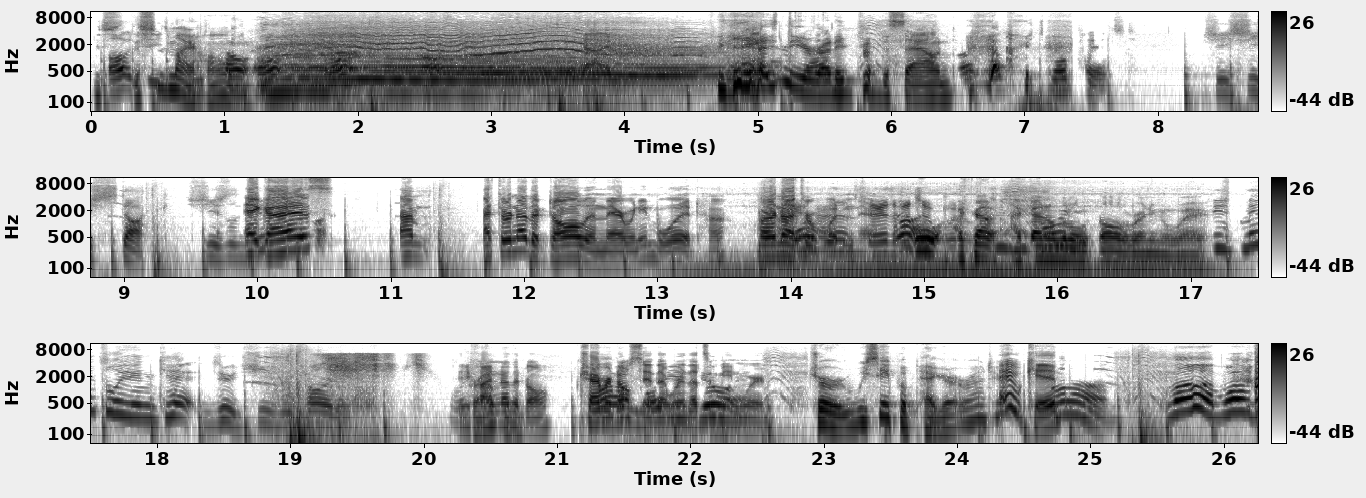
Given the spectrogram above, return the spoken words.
This, oh, this she- is my Oh, home. oh, oh, oh, oh. Guy. yeah, I see you running from the sound. oh, oh, she's so pissed. She's she's stuck. She's. Hey guys, stuck. I'm. I threw another doll in there. We need wood, huh? Or no, I threw wood in there. There's a bunch Oh, of I wood. found I found a little doll running away. She's mentally incapable. Dude, she's retarded. Did you find another doll? Trevor, Mom, don't say that word. That's a mean word. Sure, we say Papega around here. Hey, kid. Mom, mom, whoa,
